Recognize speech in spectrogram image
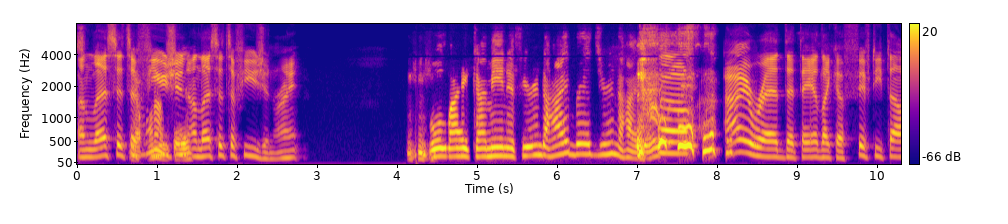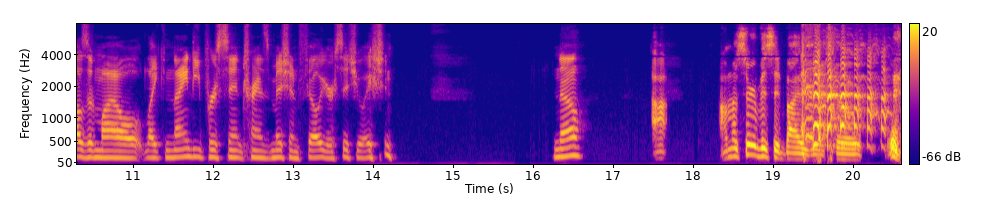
Unless it's a Yeah, I fusion, unless it's a fusion, right? Well, like I mean, if you're into hybrids, you're into hybrids. Well, I read that they had like a 50,000 mile, like 90% transmission failure situation. No? I'm a service advisor, so this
